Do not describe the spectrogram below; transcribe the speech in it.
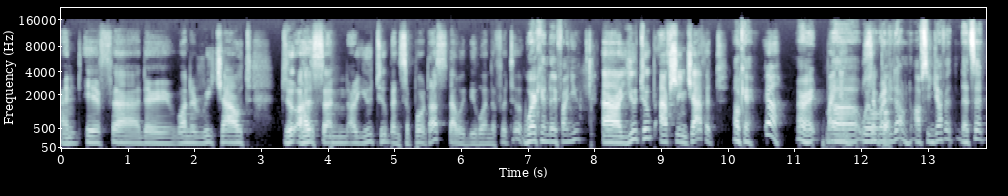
And if uh, they want to reach out to us on our YouTube and support us, that would be wonderful too. Where can they find you? Uh, YouTube, Afshin Javed. Okay. Yeah. All right. My Uh, name. we'll Simple. write it down. Afsin Javed. That's it.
